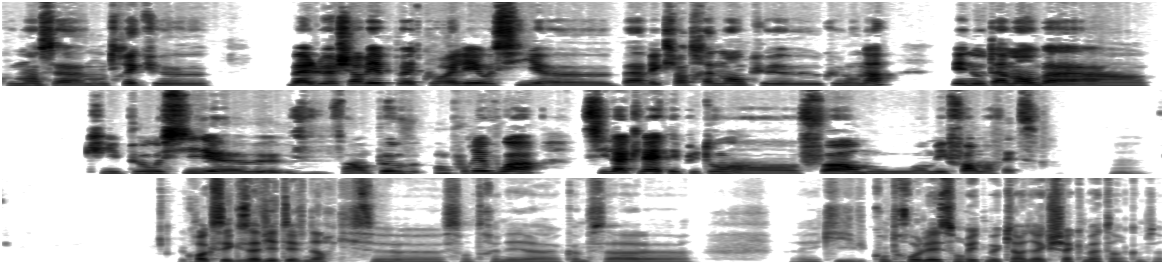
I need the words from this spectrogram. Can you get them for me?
commencent à montrer que bah, le HRV peut être corrélé aussi bah, avec l'entraînement que que l'on a, et notamment bah qui peut aussi, enfin on peut on pourrait voir si l'athlète est plutôt en forme ou en méforme en fait. Hmm. Je crois que c'est Xavier Thévenard qui s'entraînait euh, comme ça euh, et qui contrôlait son rythme cardiaque chaque matin comme ça.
